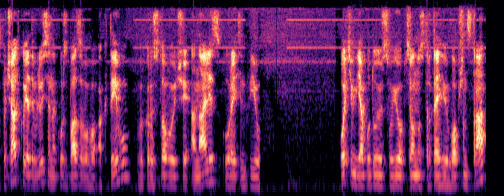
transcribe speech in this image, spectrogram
Спочатку я дивлюся на курс базового активу, використовуючи аналіз у RatingView. Потім я будую свою опціонну стратегію в OptionStrat.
